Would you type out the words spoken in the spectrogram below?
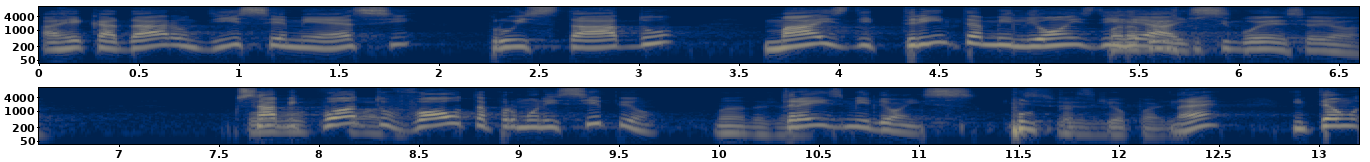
arrecadaram de ICMS para o estado mais de 30 milhões de Parabéns reais. Simboense aí, ó. Sabe Povo quanto foda. volta para o município? Manda, Jorge. 3 milhões. Putas que eu pariu. Né? Então,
